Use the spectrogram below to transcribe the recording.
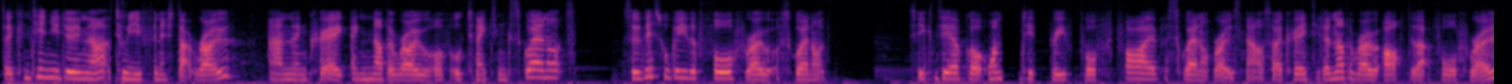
So continue doing that till you finish that row and then create another row of alternating square knots so this will be the fourth row of square knots. So you can see I've got one, two, three, four, five square knot rows now. So I created another row after that fourth row.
